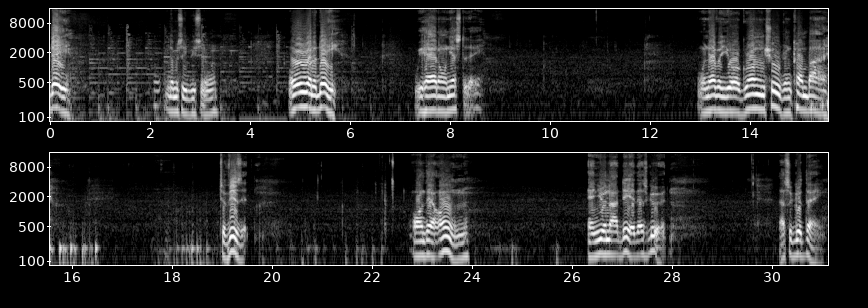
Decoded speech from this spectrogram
Day. Let me see, BC1. Oh, what a day we had on yesterday. Whenever your grown children come by to visit on their own and you're not dead, that's good. That's a good thing.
